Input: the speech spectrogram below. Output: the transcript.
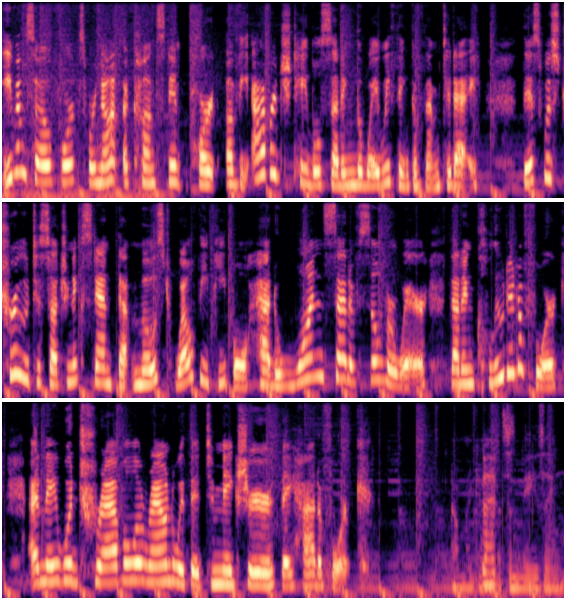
Even so, forks were not a constant part of the average table setting the way we think of them today. This was true to such an extent that most wealthy people had one set of silverware that included a fork, and they would travel around with it to make sure they had a fork. Oh my god, that's, That's- amazing.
